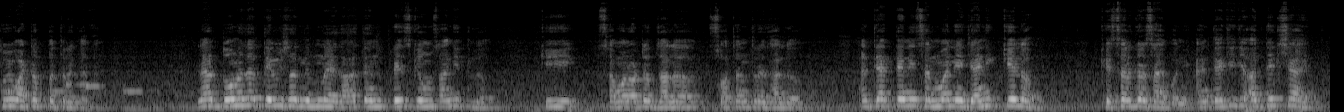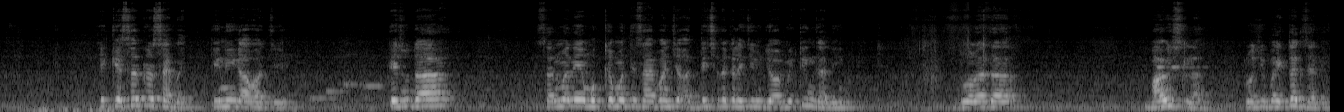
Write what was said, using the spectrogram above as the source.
तुम्ही वाटप पत्र करा दोन हजार तेवीसचा निर्णय आज त्यांनी प्रेस घेऊन सांगितलं की समान वाटप झालं स्वातंत्र्य झालं. आणि त्यात त्यांनी सन्मान्य ज्यांनी केलं केसरकर साहेबांनी. आणि त्याचे जे अध्यक्ष आहेत हे केसरकर साहेब आहेत तिन्ही गावाचे. ते सुद्धा सन्माननीय मुख्यमंत्री साहेबांच्या अध्यक्षतेखाली जेव्हा मिटिंग झाली दोन हजार बावीसला रोजी बैठक झाली.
